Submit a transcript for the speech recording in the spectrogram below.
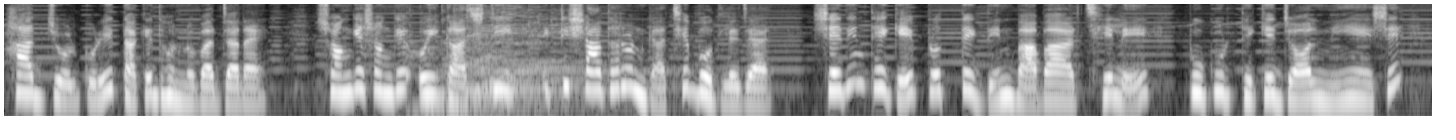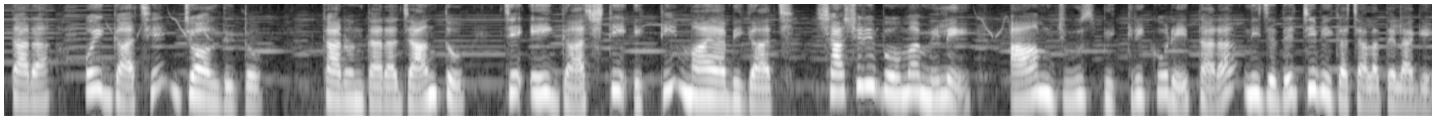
হাত জোর করে তাকে ধন্যবাদ জানায়। সঙ্গে সঙ্গে ওই গাছটি একটি সাধারণ গাছে বদলে যায়। সেদিন থেকে প্রত্যেক দিন বাবা আর ছেলে পুকুর থেকে জল নিয়ে এসে তারা ওই গাছে জল দিত। কারণ তারা জানতো যে এই গাছটি একটি মায়াবী গাছ। শাশুড়ি বৌমা মিলে আম জুস বিক্রি করে তারা নিজেদের জীবিকা চালাতে লাগে।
